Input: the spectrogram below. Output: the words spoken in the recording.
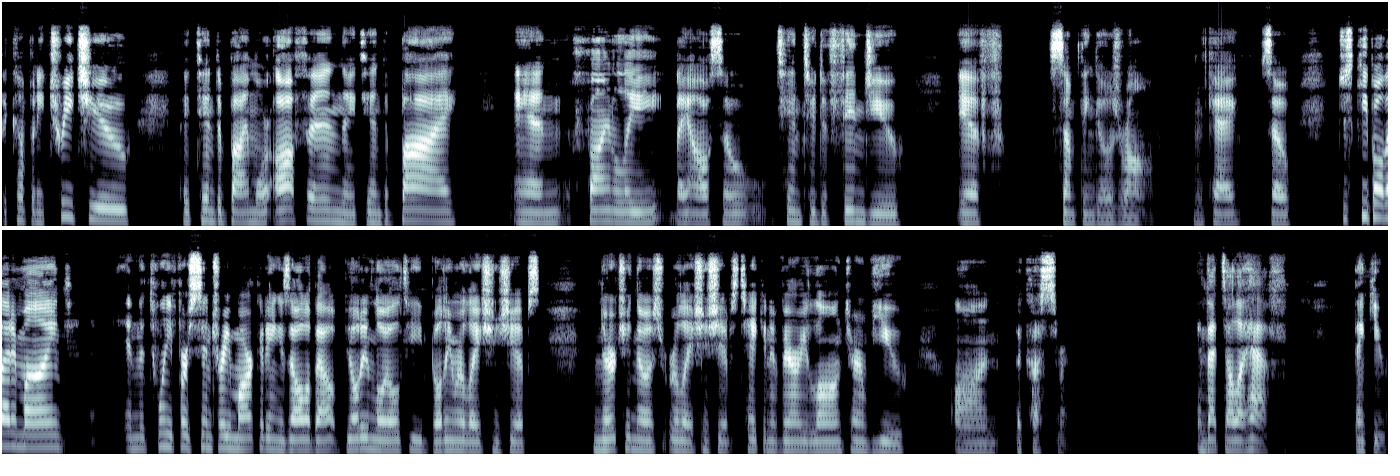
the company treats you. They tend to buy more often. They tend to buy. And finally, they also tend to defend you if something goes wrong. Okay? So just keep all that in mind. In the 21st century, marketing is all about building loyalty, building relationships, nurturing those relationships, taking a very long term view on the customer. And that's all I have. Thank you.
